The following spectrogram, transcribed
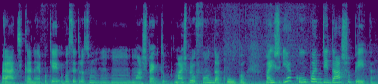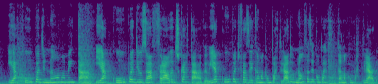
prática, né? Porque você trouxe um, um, um, aspecto mais profundo da culpa. Mas e a culpa de dar chupeta? E a culpa de não amamentar? E a culpa de usar fralda descartável? E a culpa de fazer cama compartilhada ou não fazer cama compartilhada?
